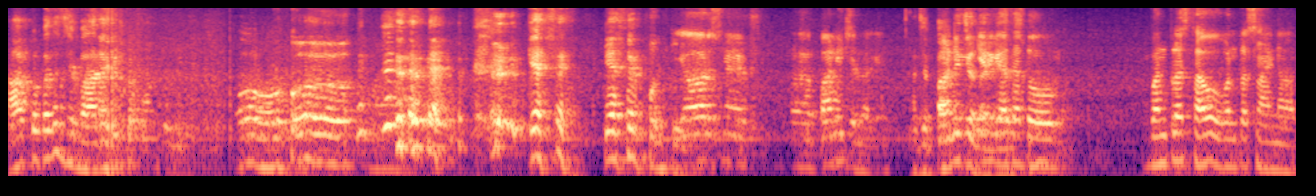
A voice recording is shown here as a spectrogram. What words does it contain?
आपको पता जवाद है? कैसे कैसे फ़ोन किया? यार उसमें पानी चला गया। अच्छा पानी चला गिर गया था तो वन प्लस था वो वन प्लस नाइन आर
